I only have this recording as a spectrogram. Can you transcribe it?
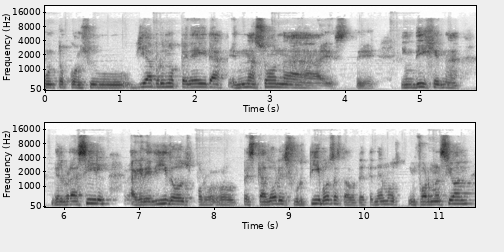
junto con su guía Bruno Pereira en una zona este, indígena del Brasil, agredidos por pescadores furtivos, hasta donde tenemos información,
